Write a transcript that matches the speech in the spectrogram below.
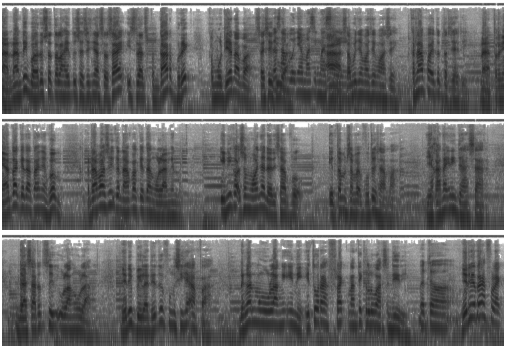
Nah nanti baru setelah itu sesinya selesai istirahat sebentar break kemudian apa? Sesi Ke dua. sabuknya masing-masing. Ah, sabuknya masing-masing. Kenapa itu terjadi? Nah ternyata kita tanya bom kenapa sih kenapa kita ngulangin ini kok semuanya dari sabuk hitam sampai putih sama. Ya karena ini dasar. Dasar itu diulang-ulang. Jadi bela diri itu fungsinya apa? Dengan mengulangi ini, itu refleks nanti keluar sendiri. Betul. Jadi refleks.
